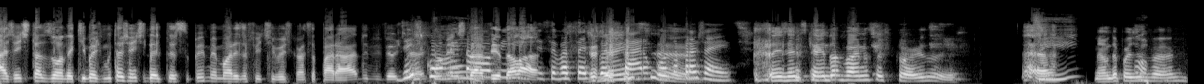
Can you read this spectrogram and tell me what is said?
A gente tá zoando aqui, mas muita gente deve ter super memórias afetivas com essa parada e viveu os melhores então, da vida lá. se vocês Gente. gostaram, conta pra gente. Tem gente que ainda vai nessas coisas. É. Sim. Mesmo depois de velho.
